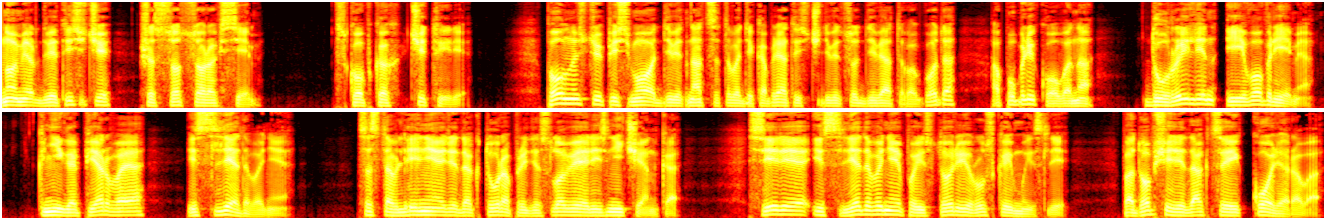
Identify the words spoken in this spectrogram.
Номер 2647. В скобках 4. Полностью письмо от 19 декабря 1909 года опубликовано. «Дурылин и его время», книга первая. «Исследование», составление редактура предисловия Резниченко, серия «Исследования по истории русской мысли», под общей редакцией Колерова,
